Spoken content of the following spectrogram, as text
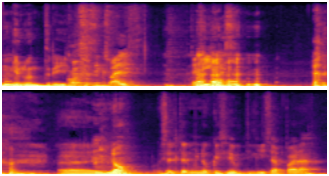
En un tri. Cosas sexuales. ¿Te fijas? Y no, es el término que se utiliza para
